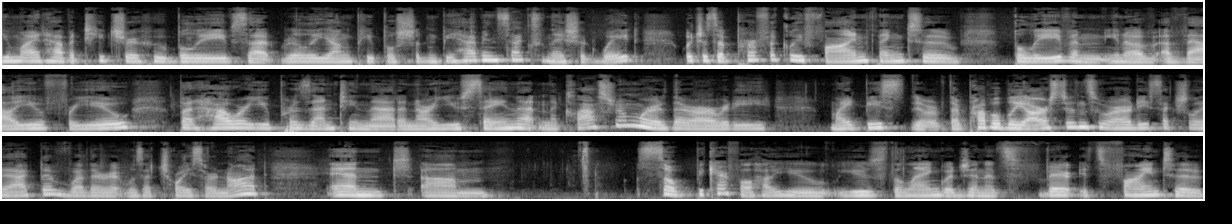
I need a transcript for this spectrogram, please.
you might have a teacher who believes that really young people shouldn't be having sex and they should wait which is a perfectly fine thing to believe and you know a value for you. But how are you presenting that? And are you saying that in a classroom where they're already might be or there probably are students who are already sexually active whether it was a choice or not and um, so be careful how you use the language, and it's very it's fine to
